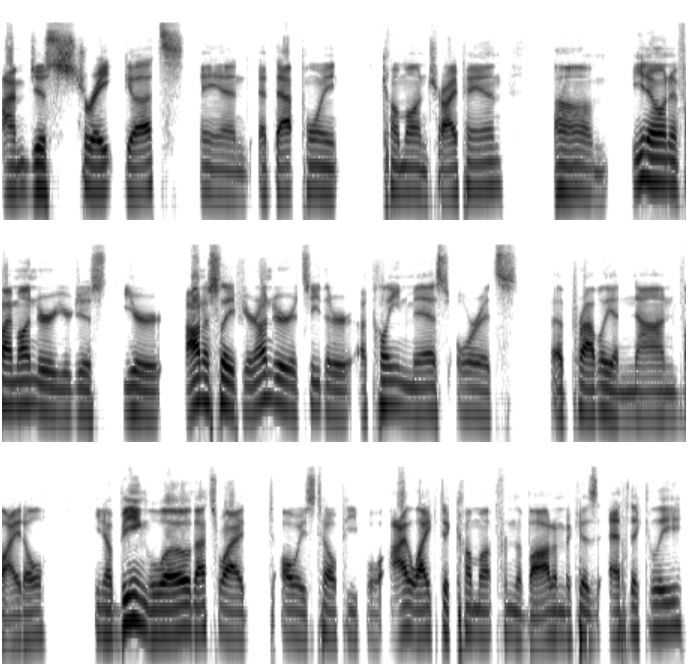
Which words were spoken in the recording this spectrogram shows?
i'm just straight guts. And at that point come on trypan um you know and if i'm under you're just you're honestly, if you're under, it's either a clean miss or it's a, probably a non-vital. You know, being low, that's why I always tell people I like to come up from the bottom because ethically,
